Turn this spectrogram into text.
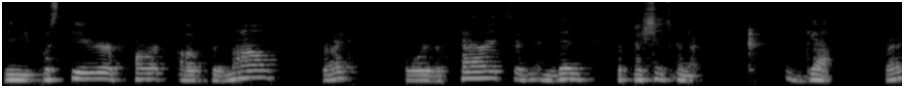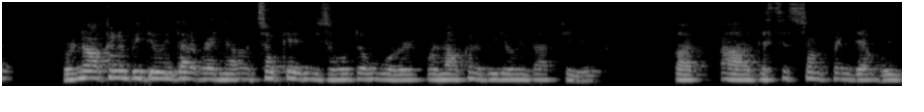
the posterior part of the mouth, right? Or the pharynx, and, and then the patient's going to gag, right? We're not going to be doing that right now. It's okay, Mizuho, don't worry. We're not going to be doing that to you. But uh, this is something that we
